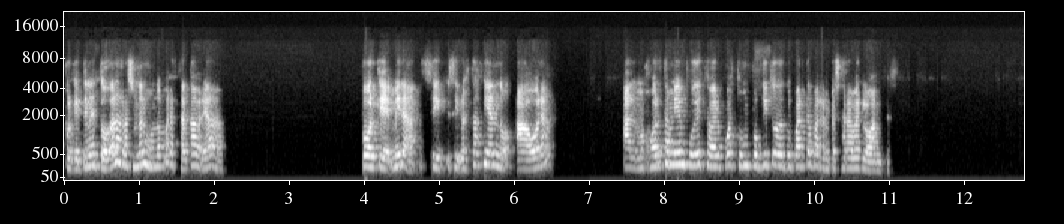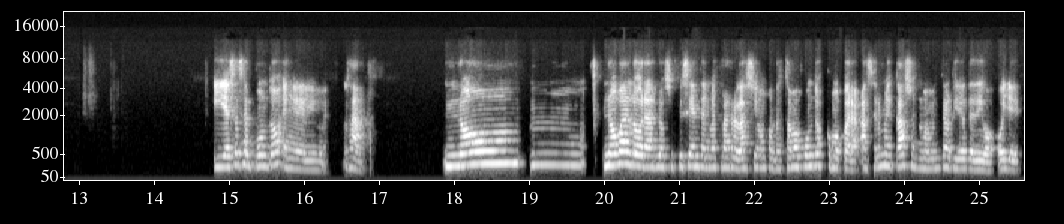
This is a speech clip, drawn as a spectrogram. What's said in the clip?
porque tiene toda la razón del mundo para estar cabreada. Porque, mira, si, si lo estás viendo ahora, a lo mejor también pudiste haber puesto un poquito de tu parte para empezar a verlo antes. Y ese es el punto en el, o sea, no, mm, no valoras lo suficiente en nuestra relación cuando estamos juntos como para hacerme caso en el momento en el que yo te digo, oye,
